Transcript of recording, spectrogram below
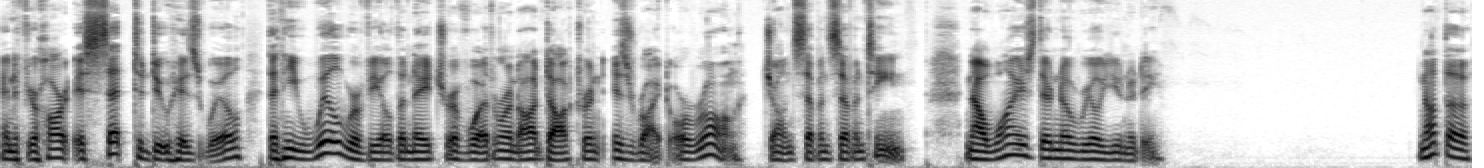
And if your heart is set to do his will, then he will reveal the nature of whether or not doctrine is right or wrong. John 7:17. 7, now why is there no real unity? Not the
